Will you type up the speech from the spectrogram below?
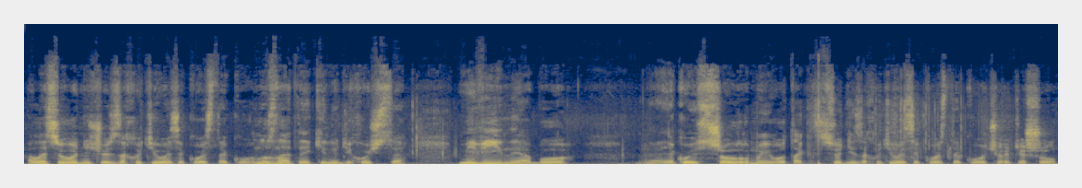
Але сьогодні щось захотілося якогось такого. Ну, знаєте, як іноді хочеться мівіни або е, якоїсь шаурми. Отак сьогодні захотілося якогось такого чертяшу.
